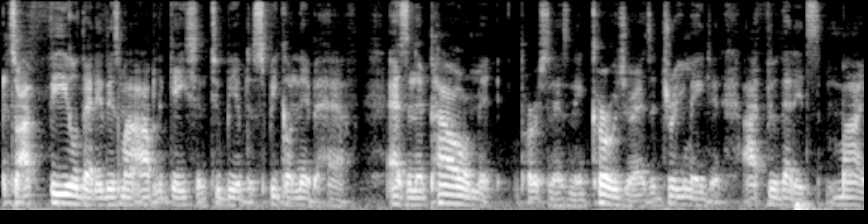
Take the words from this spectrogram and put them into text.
And so I feel that it is my obligation to be able to speak on their behalf as an empowerment person, as an encourager, as a dream agent, I feel that it's my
